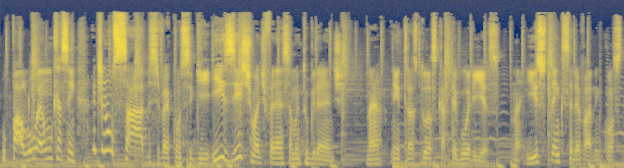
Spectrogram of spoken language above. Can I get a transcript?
o Palu é um que assim, a gente não sabe se vai conseguir. E existe existe uma diferença muito grande, né, entre as duas categorias, né? E isso tem que ser levado em consideração.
